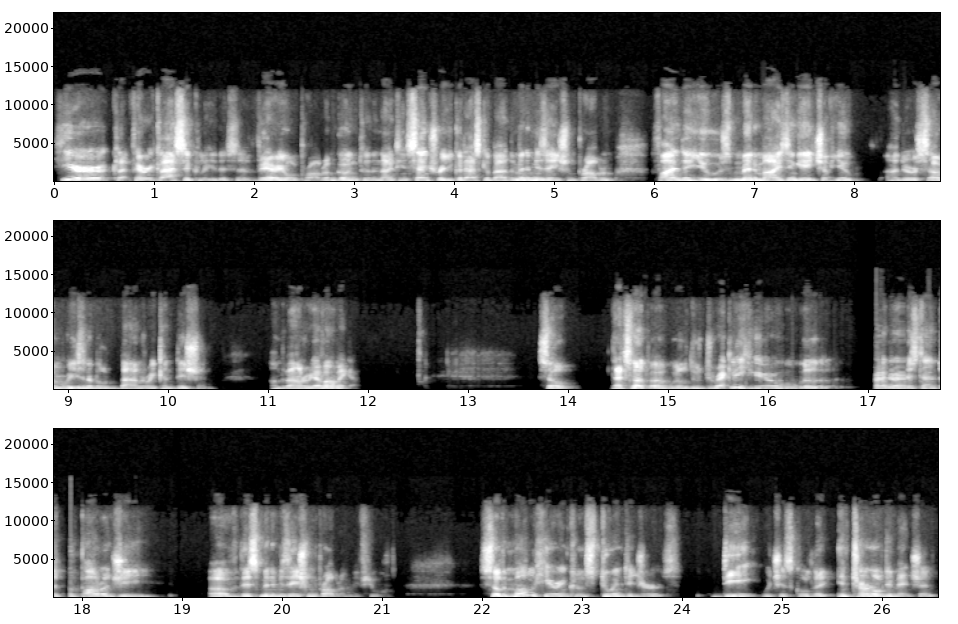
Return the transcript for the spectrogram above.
Here, cl very classically, this is a very old problem going to the 19th century, you could ask about the minimization problem. Find the u's minimizing h of u under some reasonable boundary condition on the boundary of omega. So that's not what we'll do directly here. We'll try to understand the topology of this minimization problem, if you will. So the model here includes two integers, d, which is called the internal dimension,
